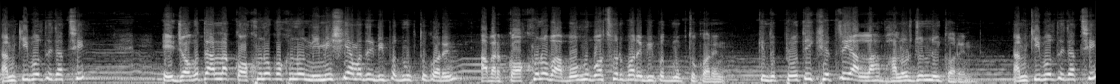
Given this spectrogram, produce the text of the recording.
আমি কি বলতে চাচ্ছি? এই জগতে আল্লাহ কখনো কখনো নিমেষেই আমাদের বিপদমুক্ত করেন, আবার কখনো বা বহু বছর পরে বিপদমুক্ত করেন। কিন্তু প্রতি ক্ষেত্রেই আল্লাহ ভালোর জন্যই করেন। আমি কি বলতে চাচ্ছি?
